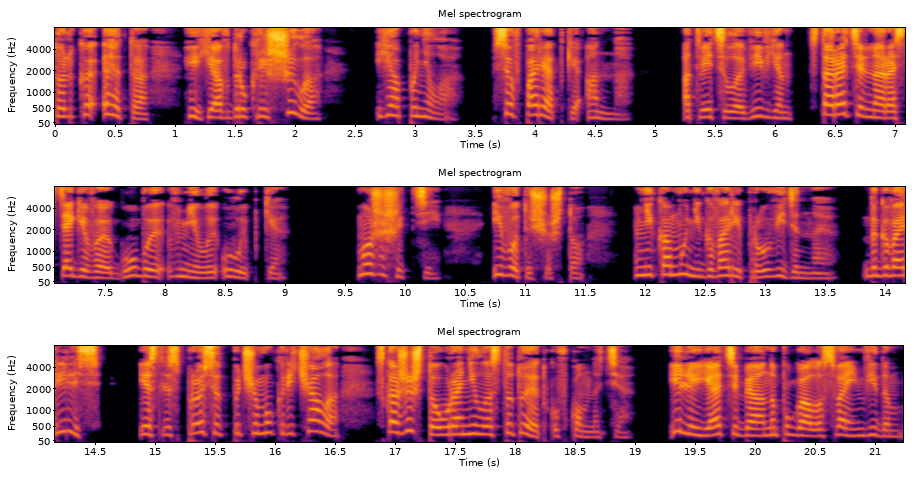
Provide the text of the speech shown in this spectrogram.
«Только это. И я вдруг решила...» «Я поняла. Все в порядке, Анна», — ответила Вивьен, старательно растягивая губы в милой улыбке. «Можешь идти. И вот еще что. Никому не говори про увиденное. Договорились? Если спросят, почему кричала, скажи, что уронила статуэтку в комнате. Или я тебя напугала своим видом.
